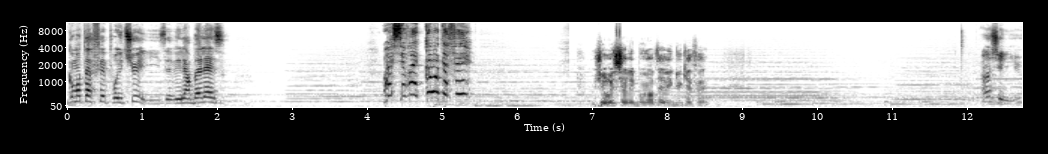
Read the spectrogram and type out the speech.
Comment t'as fait pour les tuer? Ils avaient l'air balèzes. Ouais, c'est vrai, comment t'as fait? Ingénieux.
